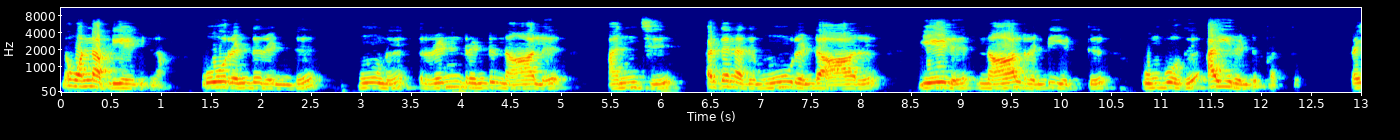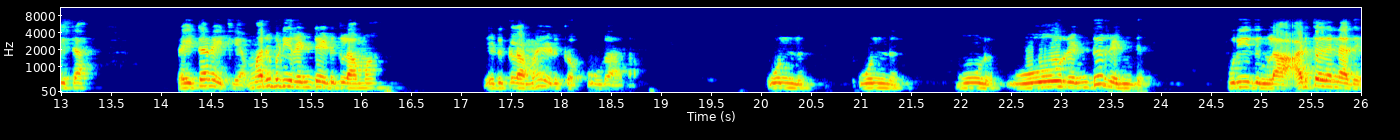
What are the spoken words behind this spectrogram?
ஒன்னு அப்படியே எழுதிக்கலாம். ஓ ரெண்டு ரெண்டு மூணு ரெண்டு ரெண்டு நாலு அஞ்சு அடுத்து என்னது மூ ரெண்டு ஆறு ஏழு நாலு ரெண்டு எட்டு ஒன்பது ஐ ரெண்டு பத்து. ரைட்டா ரைட்டா ரைட்லையா மறுபடியும் ரெண்டு எடுக்கலாமா? எடுக்கலாமா? எடுக்க கூடாதா ஒன்னு ஒன்னு மூணு ஓ ரெண்டு ரெண்டு. புரியுதுங்களா? அடுத்தது என்னது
